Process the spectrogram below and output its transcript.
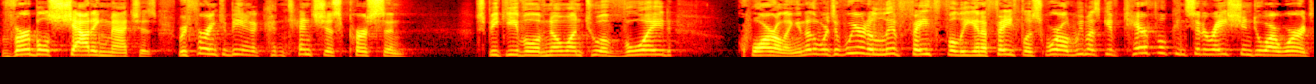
verbal shouting matches, referring to being a contentious person. Speak evil of no one to avoid quarreling. In other words, if we are to live faithfully in a faithless world, we must give careful consideration to our words.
